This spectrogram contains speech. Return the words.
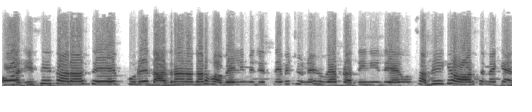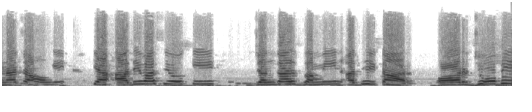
और इसी तरह से पूरे दादरा नगर हवेली में जितने भी चुने हुए प्रतिनिधि है, उन सभी की ओर से मैं कहना चाहूँगी कि आदिवासियों की जंगल ज़मीन अधिकार और जो भी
